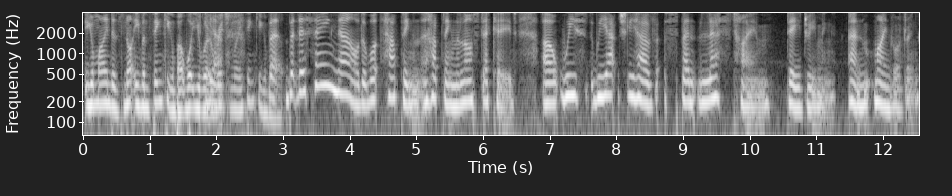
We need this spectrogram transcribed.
your mind is not even thinking about what you were Yeah. originally thinking about. but but, they're saying now that what's happening happening in the last decade, uh, we we actually have spent less time daydreaming and mind wandering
